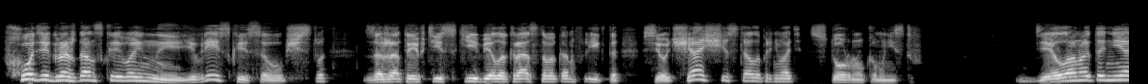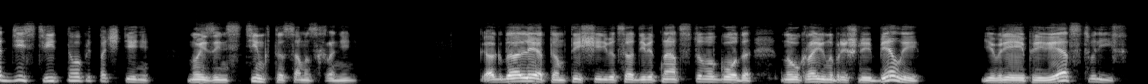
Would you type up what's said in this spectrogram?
В ходе гражданской войны еврейское сообщество, зажатое в тиски бело-красного конфликта, все чаще стало принимать сторону коммунистов. Делало оно это не от действительного предпочтения, но из инстинкта самосохранения. Когда летом 1919 года на Украину пришли белые, евреи приветствовали их,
